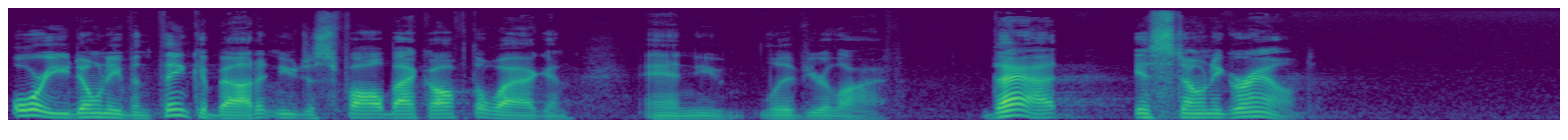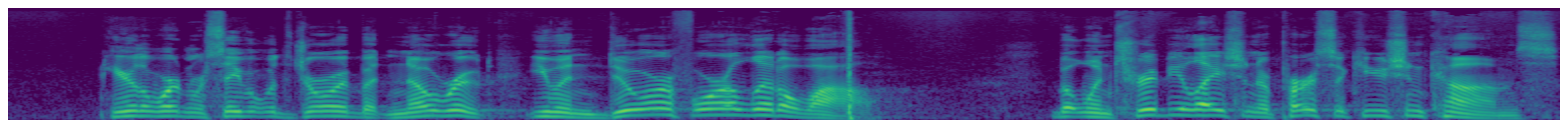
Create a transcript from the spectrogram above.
Or you don't even think about it and you just fall back off the wagon and you live your life. That is stony ground. Hear the word and receive it with joy, but no root. You endure for a little while. But when tribulation or persecution comes,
